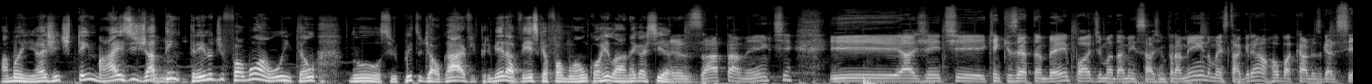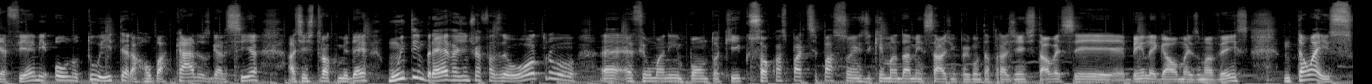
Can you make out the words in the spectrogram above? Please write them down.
Amanhã a gente tem mais e já uhum. tem treino de Fórmula 1, então, no circuito de Algarve, primeira vez que a Fórmula 1 corre lá, né, Garcia? Exatamente. E a gente, quem quiser também, pode mandar mensagem para mim no meu Instagram, arroba Carlos Garcia FM ou no Twitter, arroba Carlos Garcia. A gente troca uma ideia. Muito em breve a gente vai fazer outro é, F1 Mania em ponto aqui, só com as participações de quem mandar mensagem, pergunta pra gente e tal. Vai ser bem legal mais uma vez. Então é isso.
